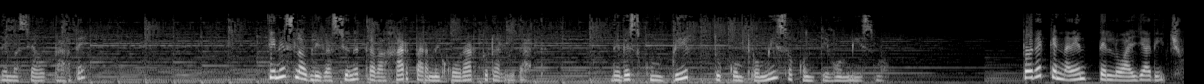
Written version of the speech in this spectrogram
demasiado tarde? Tienes la obligación de trabajar para mejorar tu realidad. Debes cumplir tu compromiso contigo mismo. Puede que nadie te lo haya dicho.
